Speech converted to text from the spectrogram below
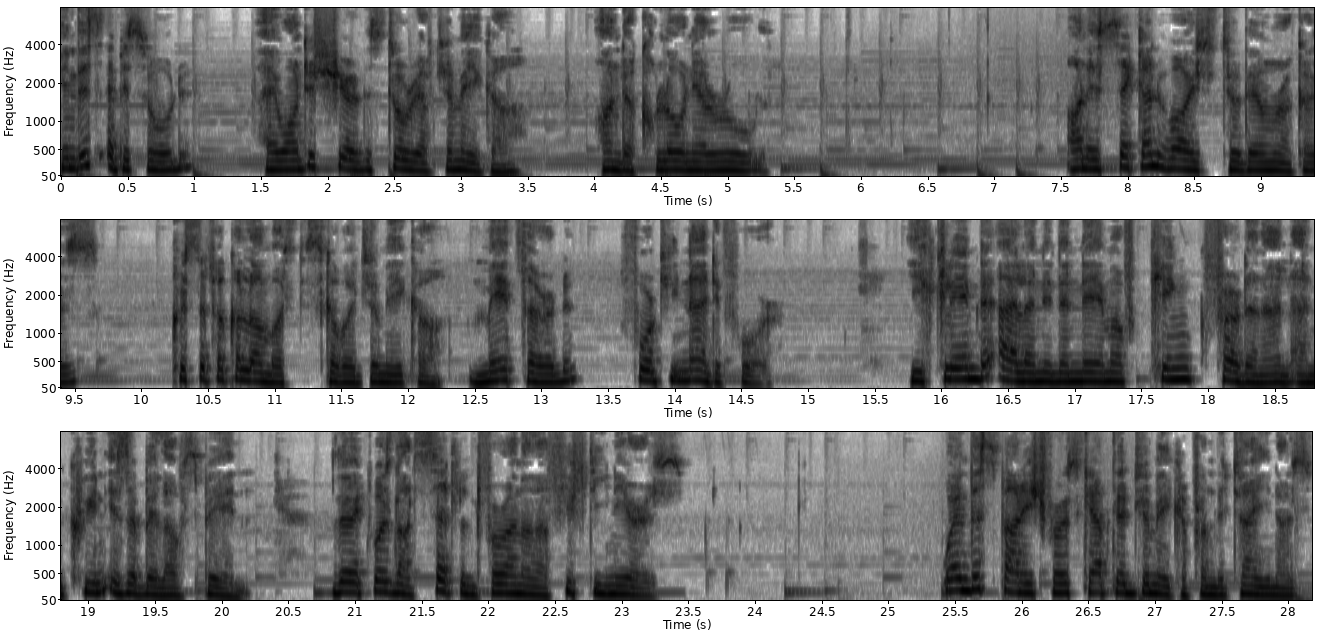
In this episode, I want to share the story of Jamaica under colonial rule. On his second voyage to the Americas, Christopher Columbus discovered Jamaica May 3, 1494. He claimed the island in the name of King Ferdinand and Queen Isabella of Spain, though it was not settled for another 15 years. When the Spanish first captured Jamaica from the Tainos,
